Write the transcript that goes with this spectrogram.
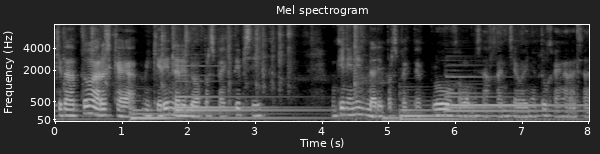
kita tuh harus kayak mikirin dari dua perspektif sih mungkin ini dari perspektif lu kalau misalkan ceweknya tuh kayak ngerasa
